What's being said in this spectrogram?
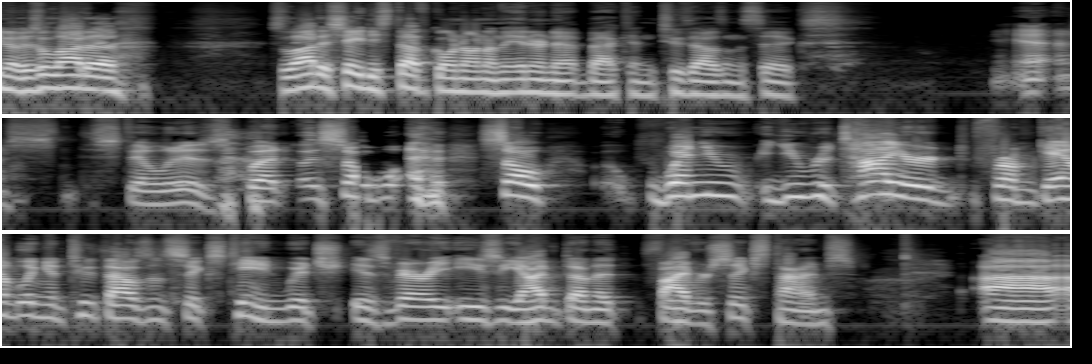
you know, there's a lot of there's a lot of shady stuff going on on the internet back in 2006. Yeah, still is. But uh, so so when you you retired from gambling in 2016, which is very easy. I've done it five or six times. Uh,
